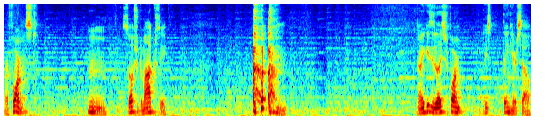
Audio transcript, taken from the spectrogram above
Reformist. Hmm. Social democracy. now he gives you the least reform, least thing here. So,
